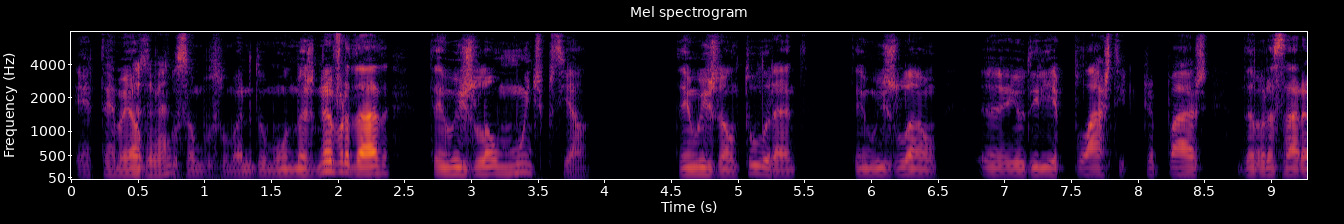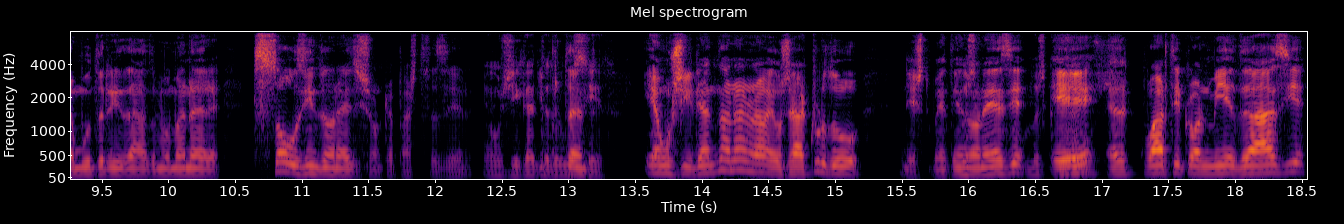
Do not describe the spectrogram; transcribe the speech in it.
É, tem a maior Exatamente. população muçulmana do mundo, mas na verdade tem um Islão muito especial. Tem um Islão tolerante, tem um Islão, eh, eu diria, plástico, capaz de abraçar a modernidade de uma maneira que só os indonésios são capazes de fazer. É um gigante e, portanto, É um gigante, não, não, não, ele já acordou. Neste momento, a Indonésia mas, mas é a quarta economia da Ásia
